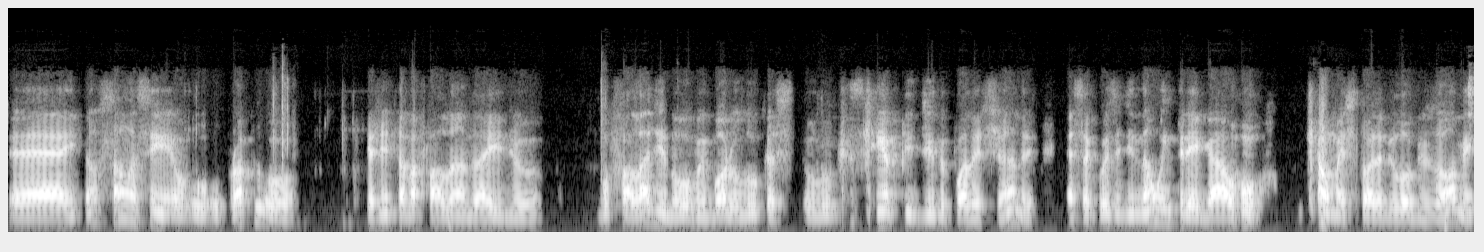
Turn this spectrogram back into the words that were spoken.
É, então são assim, o, o próprio que a gente estava falando aí de vou falar de novo, embora o Lucas o Lucas tenha pedido para o Alexandre essa coisa de não entregar o que é uma história de lobisomem,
